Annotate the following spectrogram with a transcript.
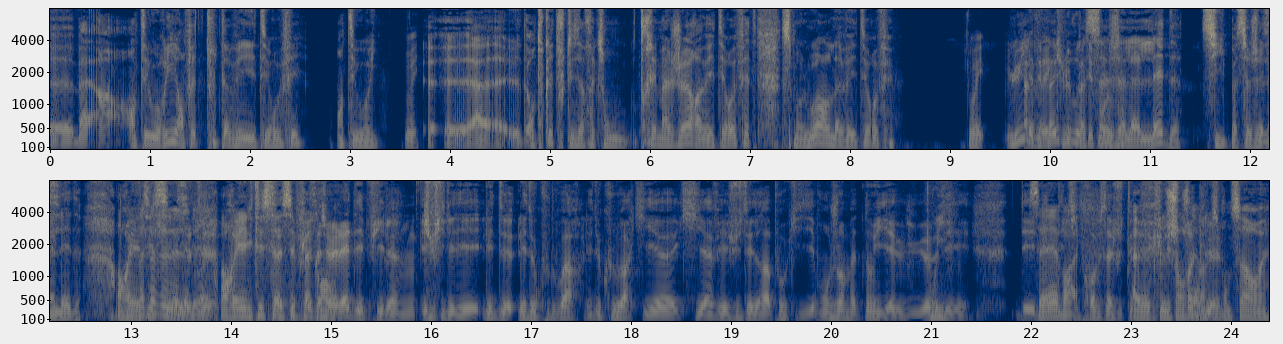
euh, bah, en théorie en fait tout avait été refait en théorie. Oui. Euh, euh, en tout cas toutes les attractions très majeures avaient été refaites. Small World avait été refait. Oui. Lui, il avait avec pas eu le passage le à la LED. Si, passage à la LED. En réalité c'est LED, ouais. en réalité c'est assez le passage flagrant. à la LED et puis, le- et Tu- puis les, les, deux, les deux couloirs, les deux couloirs qui, euh, qui avaient juste des drapeaux qui disaient bonjour. Maintenant, il y a eu euh, Oui. des, des, C'est des, des vrai. petits props ajoutés. Avec le changement de sponsor, ouais.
